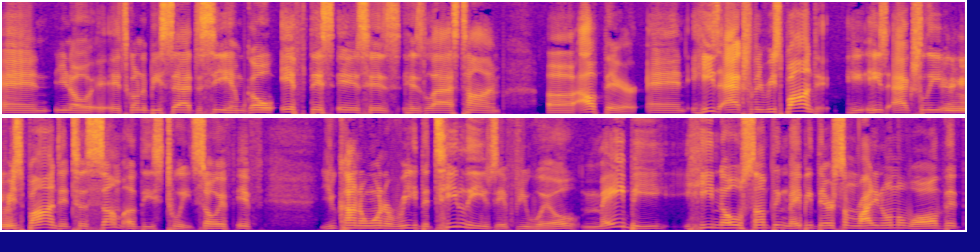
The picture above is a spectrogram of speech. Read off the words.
and you know it's going to be sad to see him go if this is his his last time uh, out there and he's actually responded. He, he's actually mm-hmm. responded to some of these tweets. So if if you kind of want to read the tea leaves if you will maybe he knows something. Maybe there's some writing on the wall that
